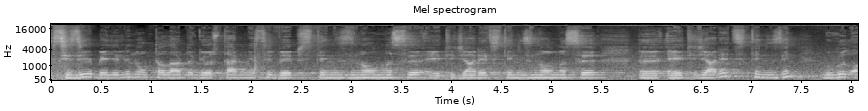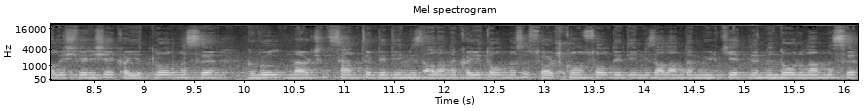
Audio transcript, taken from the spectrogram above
sizi belirli noktalarda göstermesi, web sitenizin olması, e-ticaret sitenizin olması, e, e-ticaret sitenizin Google alışverişe kayıtlı olması, Google Merchant Center dediğimiz alana kayıt olması, Search Console dediğimiz alanda mülkiyetlerinin doğrulanması,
